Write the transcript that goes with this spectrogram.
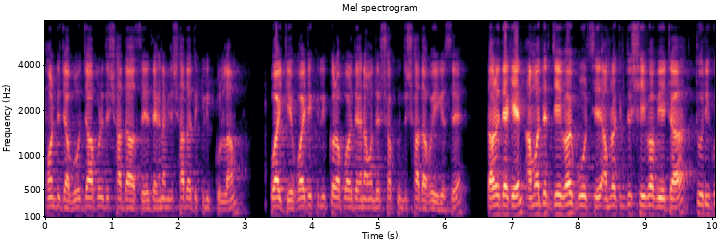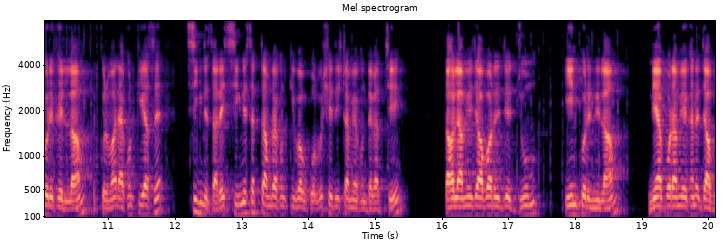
ফন্টে যাব। যাওয়ার পরে যে সাদা আছে, দেখেন আমি সাদাতে ক্লিক করলাম। হোয়াইটে হোয়াইটে ক্লিক করার পরে দেখেন আমাদের সব কিন্তু সাদা হয়ে গেছে। তাহলে দেখেন আমাদের যেভাবে বলছে আমরা কিন্তু সেইভাবে এটা তৈরি করে ফেললাম। এখন কি আছে? সিগনেচার এই সিগনেচারটা আমরা এখন কীভাবে করব, সেই জিনিসটা আমি এখন দেখাচ্ছি। তাহলে আমি আবার এই যে জুম ইন করে নিলাম নেওয়ার পর আমি এখানে যাব।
